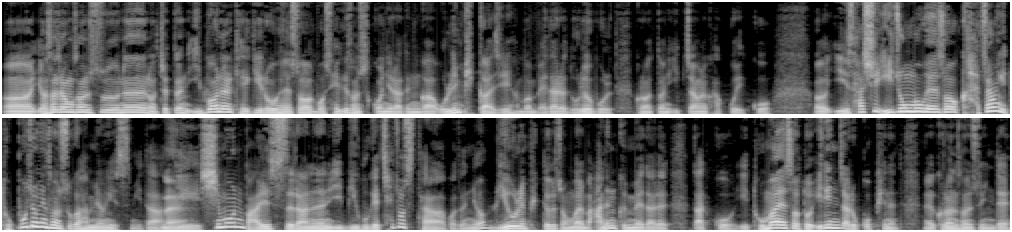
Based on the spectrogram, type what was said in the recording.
어, 여사정 선수는 어쨌든 이번을 계기로 해서 뭐 세계 선수권이라든가 올림픽까지 한번 메달을 노려볼 그런 어떤 입장을 갖고 있고 어, 이 사실 이 종목에서 가장 이 독보적인 선수가 한 명이 있습니다. 네. 이 시몬 바일스라는 이 미국의 체조 스타거든요. 리우 올림픽 때도 정말 많은 금메달을 땄고 이 도마에서도 1인자로 꼽히는 예, 그런 선수인데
